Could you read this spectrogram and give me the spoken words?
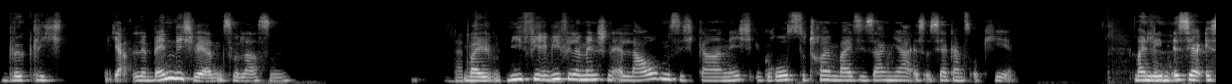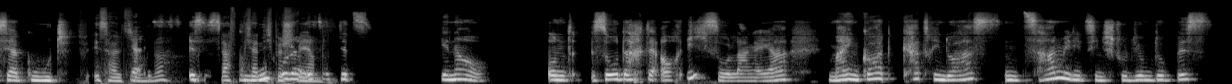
wirklich ja, lebendig werden zu lassen. Weil wie, viel, wie viele Menschen erlauben sich gar nicht, groß zu träumen, weil sie sagen, ja, es ist ja ganz okay. Mein ja. Leben ist ja, ist ja gut. Ist halt so, ja, ne? Ist, ist Darf mich ja nicht beschweren. Jetzt, genau. Und so dachte auch ich so lange, ja. Mein Gott, Katrin, du hast ein Zahnmedizinstudium, du bist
